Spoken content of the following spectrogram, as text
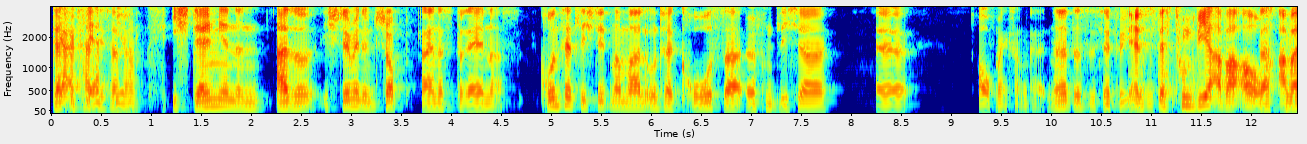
Das Ja, ist halt die Sache. mir. Ich stelle mir einen, also ich stelle mir den Job eines Trainers. Grundsätzlich steht man mal unter großer öffentlicher äh, Aufmerksamkeit. Ne? Das ist ja für Ja, das, das tun wir aber auch. Aber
